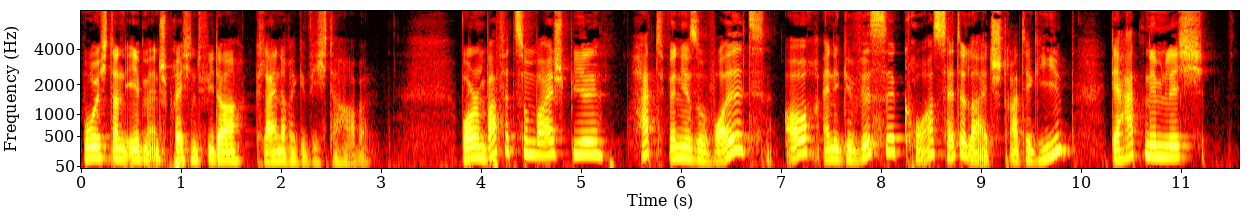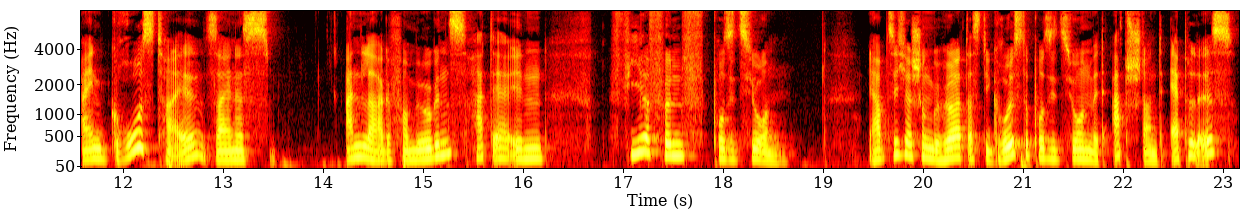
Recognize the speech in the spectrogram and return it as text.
wo ich dann eben entsprechend wieder kleinere Gewichte habe. Warren Buffett zum Beispiel, hat, wenn ihr so wollt, auch eine gewisse Core-Satellite-Strategie. Der hat nämlich einen Großteil seines Anlagevermögens hat er in vier, fünf Positionen. Ihr habt sicher schon gehört, dass die größte Position mit Abstand Apple ist.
